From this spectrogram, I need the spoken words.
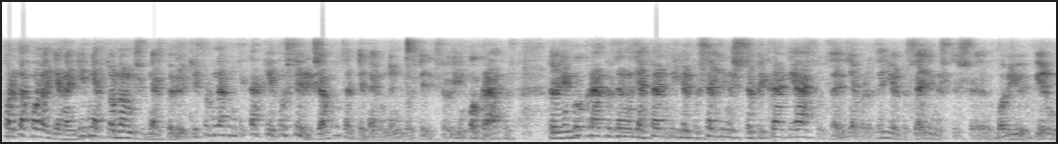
Πρώτα απ' όλα για να γίνει η αυτονόμηση μιας περιοχής πρέπει να έχουν και κάποια υποστήριξη. Αφού θα την έχουν υποστήριξη το ελληνικό κράτος. Το ελληνικό κράτος δεν ενδιαφέρεται για τους Έλληνες τη επικράτειά του. Θα ενδιαφερθεί για τους Έλληνες της ε, Βορείου Υπήρου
